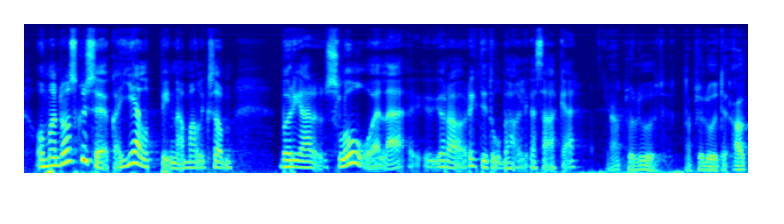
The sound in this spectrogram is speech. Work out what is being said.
Om man då skulle söka hjälp innan man liksom börjar slå eller göra riktigt obehagliga saker. Ja, absolut. absolut. Allt,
